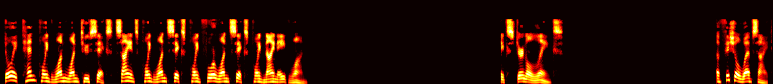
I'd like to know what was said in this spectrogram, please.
doi 10.1126 science.16.416.981 External links. Official website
